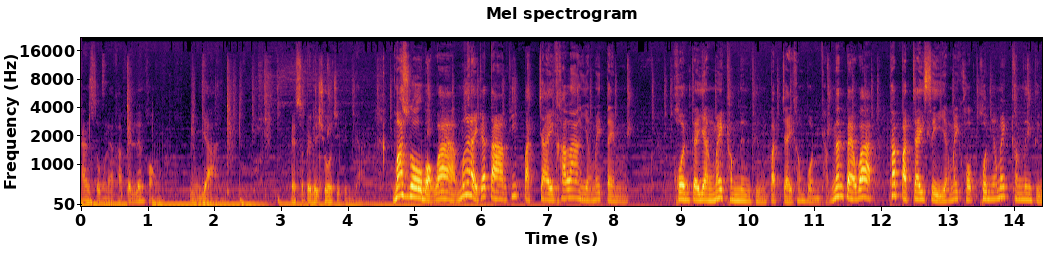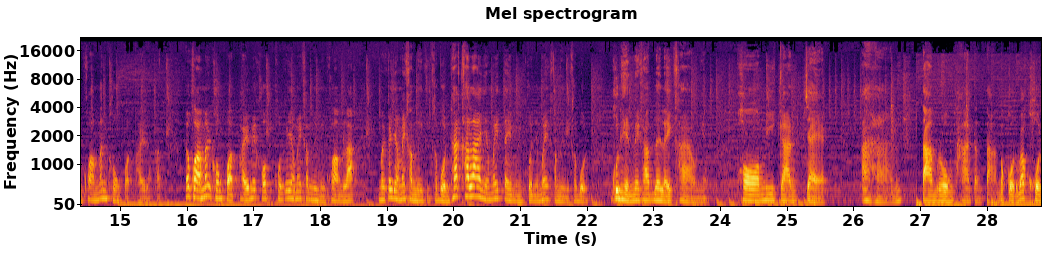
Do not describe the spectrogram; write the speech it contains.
ขั้นสูงแล้วครับ เป็นเรื่องของวิญญาณ เป็นสเปริชวลจิตวิญญาณมัสโลบอกว่าเมื่อไหร่ก็ตามที่ปัจจัยข้างล่างยังไม่เต็ม คนจะยังไม่คำนึงถึงปัจจัยข้างบนครับ นั่นแปลว่าถ้าปัจจัย 4 ยังไม่ครบ คนยังไม่คำนึงถึงความมั่นคงปลอดภัยหรอกครับแล้วความมั่นคงปลอดภัยไม่ครบ คนก็ยังไม่คำนึงถึงความรัก มันก็ยังไม่คำนึงถึงข้างบน ถ้าข้างล่างยังไม่เต็ม คนยังไม่คำนึงถึงข้างบน คุณเห็นไหมครับหลาย ๆ ข่าวเนี่ยพอมีการแจก อาหารตามโรงทานต่างๆ ปรากฏว่าคน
